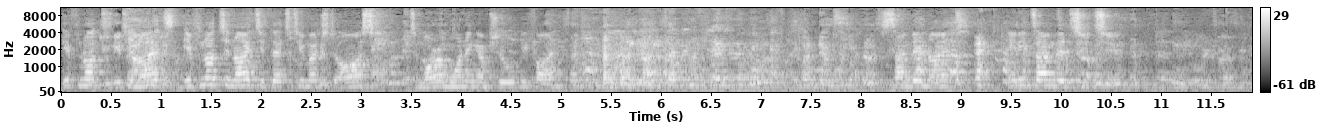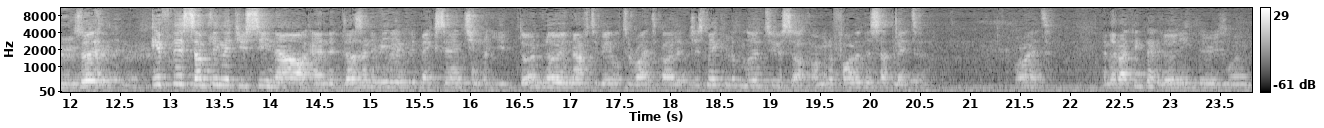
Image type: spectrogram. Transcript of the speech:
if not tonight, if not tonight, if that's too much to ask, tomorrow morning I'm sure we'll be fine. Sunday night, anytime that suits you. So, if there's something that you see now and it doesn't immediately make sense, you, know, you don't know enough to be able to write about it, just make a little note to yourself. I'm going to follow this up later. All right. And then I think that learning theories one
